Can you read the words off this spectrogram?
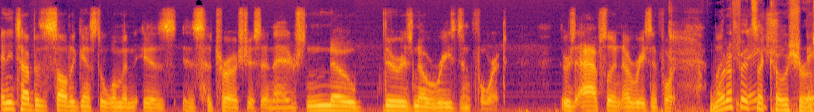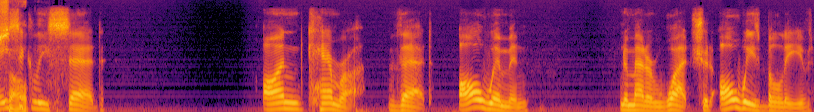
any type of assault against a woman is is atrocious, and there's no there is no reason for it. There's absolutely no reason for it. What But if it's a kosher assault? Basically said on camera that all women, no matter what, should always believe,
